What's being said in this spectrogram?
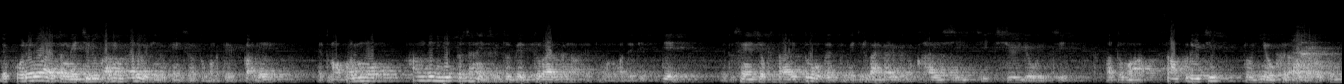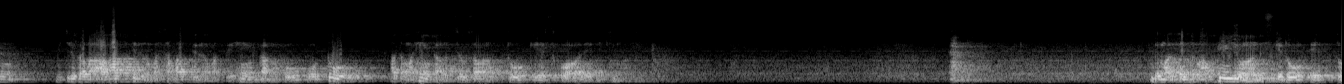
で、これは、えっと、メチル化変化領域の検出のところの結果で、えっと、まあ、これも完全にベッドじゃないんですけど、ベッドライクな、えっと、ものが出てきて、えっと、染色体と、えっと、メチル化変化領域の開始位置、終了位置、あと、まあ、サンプル1と2を比べたときに、メチル化が上がってるのか下がってるのかっていう変化の方法と、あと、まあ、変化の強さを表す統計スコアが出てきます。で、まあ、えっと、発表以上なんですけど、えっと、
